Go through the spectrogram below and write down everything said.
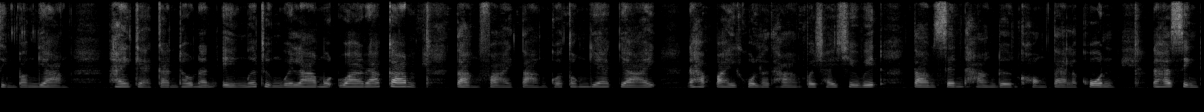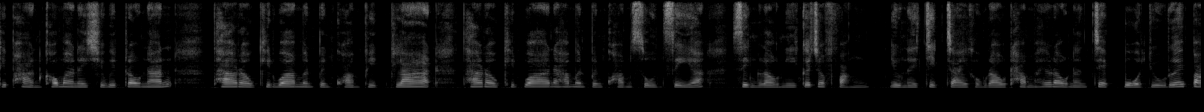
สิ่งบางอย่างให้แก่กันเท่านั้นเองเมื่อถึงเวลาหมดวาระกรรม ต่างฝ่ายต่างก็ต้องแยกย้าย นะคะไปคนละทางไปใช้ชีวิตตามเส้นทางเดินของแต่ละคนนะคะสิ่งที่ผ่านเข้ามาในชีวิตเรานั้น ถ้าเราคิดว่ามันเป็นความผิดพลาด ถ้าเราคิดว่านะคะมันเป็นความสูญเสีย สิ่งเหล่านี้ก็จะฝังอยู่ในจิตใจของเราทำให้เรานั้นเจ็บปวดอยู่เรื่อยไป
